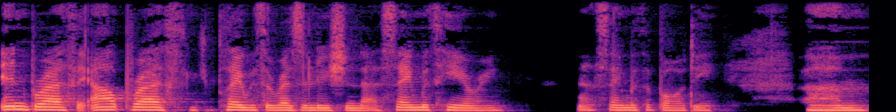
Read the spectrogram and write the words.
in breath, the out breath. You can play with the resolution there. Same with hearing. Yeah, same with the body. Um,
